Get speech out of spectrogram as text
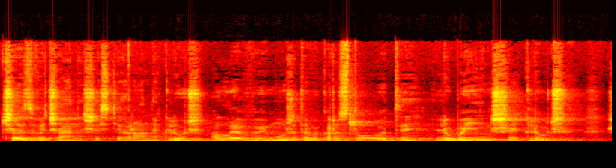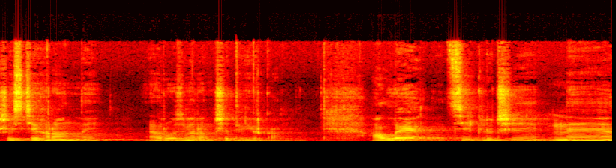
Чи звичайний шестигранний ключ, але ви можете використовувати будь-який інший ключ шестигранний розміром четвірка. Але ці ключі не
